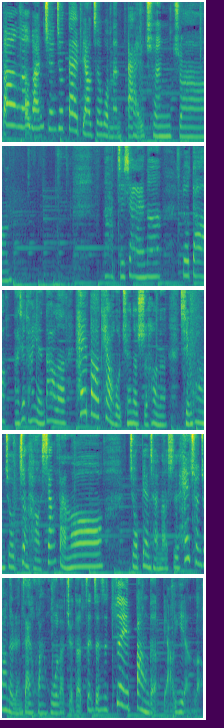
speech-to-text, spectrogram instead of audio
棒了，完全就代表着我们白村庄。那接下来呢，又到马戏团演到了黑豹跳火圈的时候呢，情况就正好相反喽，就变成了是黑村庄的人在欢呼了，觉得这真是最棒的表演了。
